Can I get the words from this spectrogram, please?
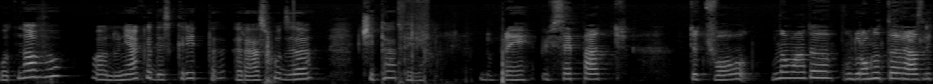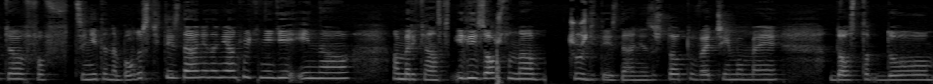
Отново а, до някъде скрит разход за читателя. Добре, и все пак какво налага огромната разлика в цените на българските издания на някои книги и на американски, или изобщо на чуждите издания, защото вече имаме достъп до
